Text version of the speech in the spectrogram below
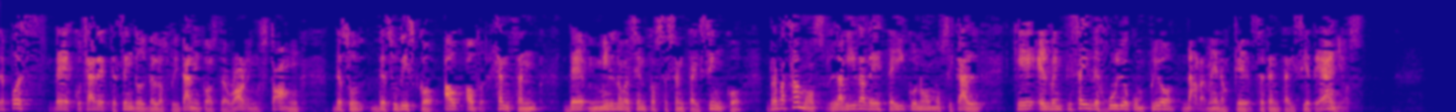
Después de escuchar este single de los británicos The Rolling Stone, de su, disco Out of Hansen de 1965, repasamos la vida de este ícono musical que el 26 de julio cumplió nada menos que 77 años.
